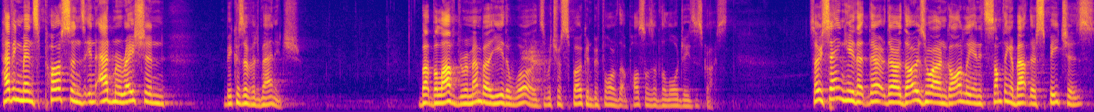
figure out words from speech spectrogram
having men's persons in admiration because of advantage. But, beloved, remember ye the words which were spoken before of the apostles of the Lord Jesus Christ. So he's saying here that there, there are those who are ungodly, and it's something about their speeches,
